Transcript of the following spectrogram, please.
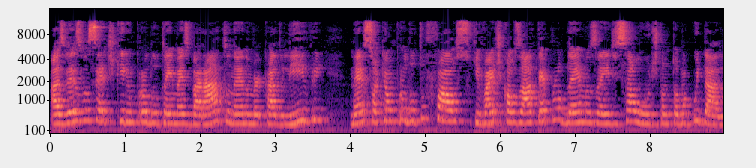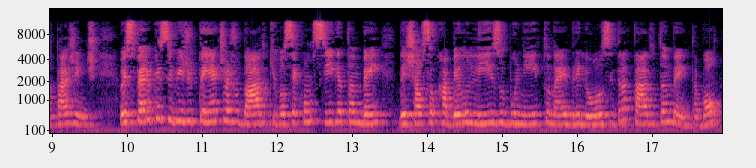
Às vezes você adquire um produto aí mais barato, né, no Mercado Livre, né? Só que é um produto falso, que vai te causar até problemas aí de saúde, então toma cuidado, tá, gente? Eu espero que esse vídeo tenha te ajudado, que você consiga também deixar o seu cabelo liso, bonito, né, brilhoso, hidratado também, tá bom?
